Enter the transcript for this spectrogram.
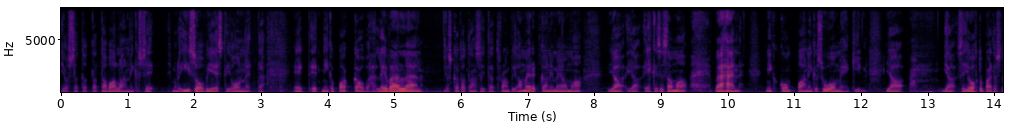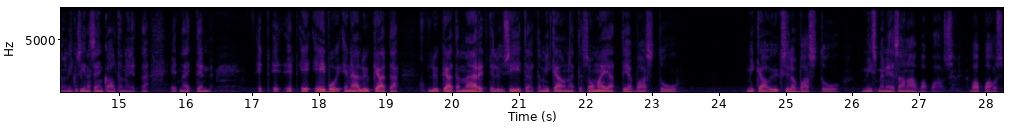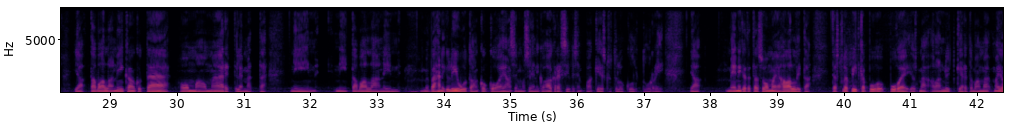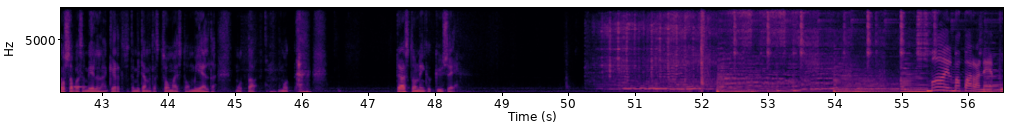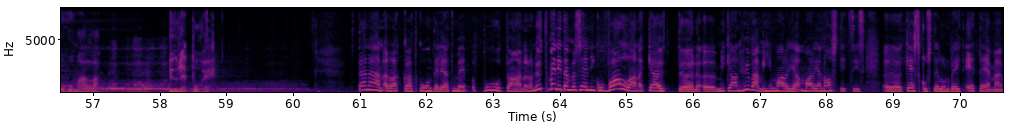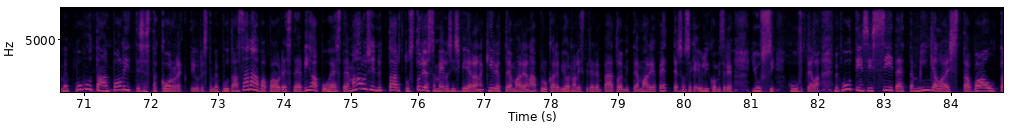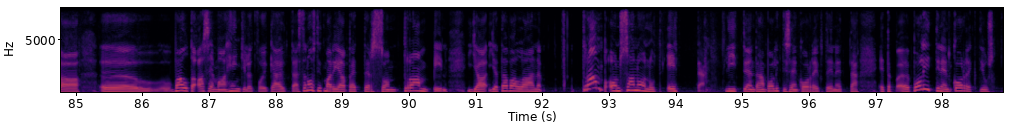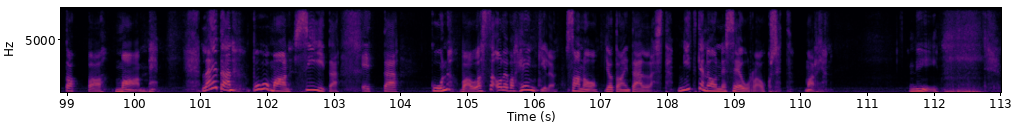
jossa tota tavallaan niin se iso viesti on, että et, et niin pakka on vähän levällään, jos katsotaan sitä Trumpin Amerikkaa nimenomaan, ja, ja ehkä se sama vähän niin komppaa niin Suomeenkin. Ja, ja se johtopäätös on niin siinä sen kaltainen, että, että näiden, et, et, et, et, ei voi enää lykätä, lykätä määrittelyä siitä, että mikä on näiden somejättien vastuu, mikä on yksilön vastuu, missä menee sananvapaus. Vapaus. Ja tavallaan niin kauan kuin tämä homma on määrittelemättä, niin niin tavallaan niin me vähän niin kuin liuutaan koko ajan semmoiseen niin aggressiivisempaan keskustelukulttuuriin. Ja me ei niin tätä somea hallita. Tästä tulee pitkä puhe, puhe, jos mä alan nyt kertomaan. Mä, mä jossain vaiheessa mielellään kertoisin, että mitä mä tästä somesta on mieltä, mutta, mutta tästä on niin kyse. Maailma paranee puhumalla. Yle Puhe Tänään, rakkaat kuuntelijat, me puhutaan, no nyt meni tämmöiseen niin kuin vallan käyttöön, mikä on hyvä, mihin Maria, Maria nostit siis keskustelun veit eteenpäin. Me puhutaan poliittisesta korrektiudesta, me puhutaan sananvapaudesta ja vihapuheesta. Ja mä haluaisin nyt tarttua, studiossa meillä siis vieraana kirjoittaja Marian Abdulkarim, journalistireiden päätoimittaja Maria Pettersson sekä ylikomisario Jussi Huhtela. Me puhuttiin siis siitä, että minkälaista valtaa, valta-asemaa henkilöt voi käyttää. Sä nostit Maria Pettersson Trumpin ja, ja tavallaan Trump on sanonut, että liittyen tähän poliittiseen korrektiin, että, että poliittinen korrektius tappaa maamme. Lähdetään puhumaan siitä, että kun vallassa oleva henkilö sanoo jotain tällaista, mitkä ne on ne seuraukset, Marjan? Niin.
